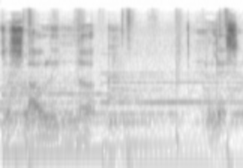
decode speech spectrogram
Just slowly look and listen.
